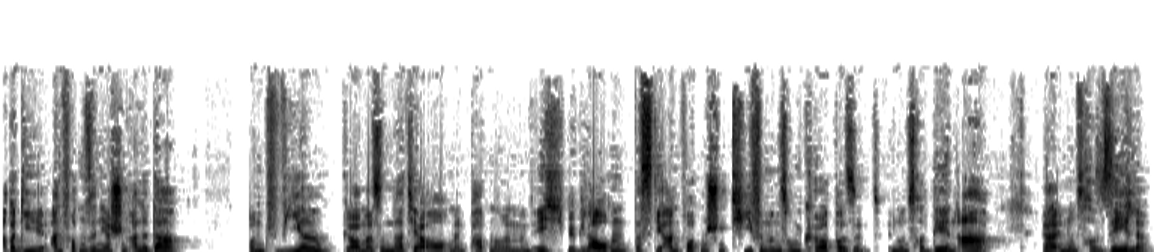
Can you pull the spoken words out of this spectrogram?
Aber die Antworten sind ja schon alle da. Und wir glauben, also Nadja auch, meine Partnerin und ich, wir glauben, dass die Antworten schon tief in unserem Körper sind, in unserer DNA, ja, in unserer Seele.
